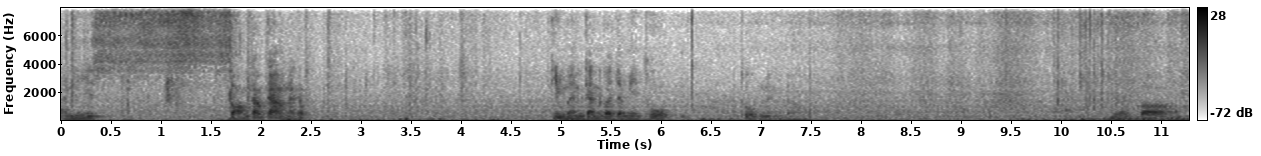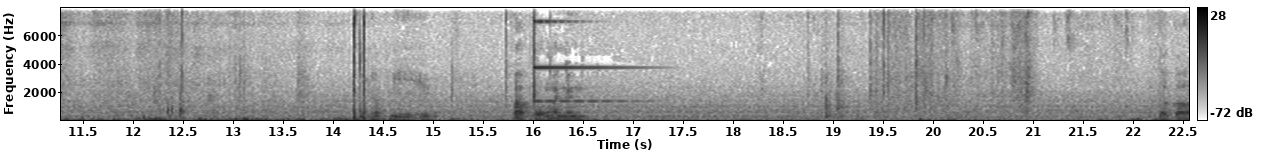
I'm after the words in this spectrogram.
อันนี้สองเก้าเก้านะครับ ที่เหมือนกันก็จะมีทูบทูบหนึ่งดอก แล้วก็ครับมีผ้าผงอันหนึ่ง แล้วก็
